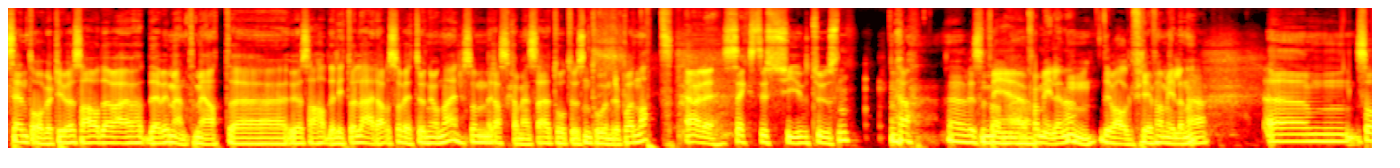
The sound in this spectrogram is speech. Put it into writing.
sendt over til USA, og det var jo det vi mente med at uh, USA hadde litt å lære av Sovjetunionen her, som raska med seg 2200 på en natt. Ja, eller 67 000 Ja, eh, hvis du tar med familiene. Mm, de valgfrie familiene. Ja. Um, så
